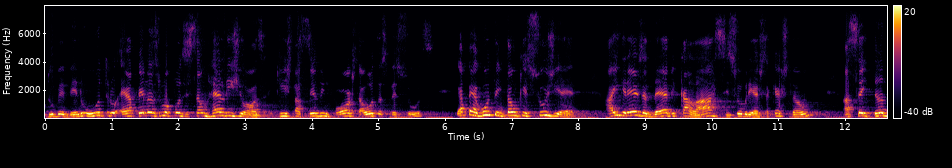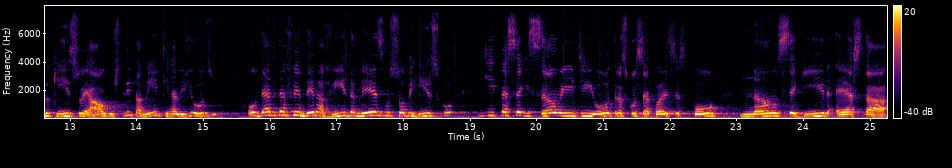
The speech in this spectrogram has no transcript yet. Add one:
do bebê no útero, é apenas uma posição religiosa que está sendo imposta a outras pessoas. E a pergunta então que surge é: a igreja deve calar-se sobre esta questão, aceitando que isso é algo estritamente religioso, ou deve defender a vida mesmo sob risco de perseguição e de outras consequências por não seguir esta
